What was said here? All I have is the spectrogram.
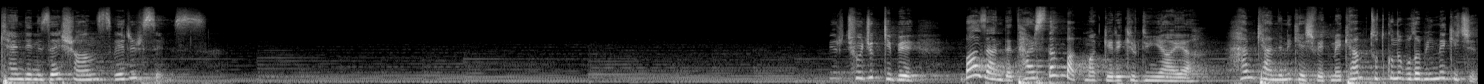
kendinize şans verirseniz. Bir çocuk gibi bazen de tersten bakmak gerekir dünyaya. Hem kendini keşfetmek hem tutkunu bulabilmek için.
